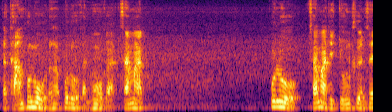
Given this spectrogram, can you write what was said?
แต่ถามผู้รู้นะครับ ผู้รู้กันหูกะสามารถ ผู้รู้สามารถที่จูนคืนใส่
